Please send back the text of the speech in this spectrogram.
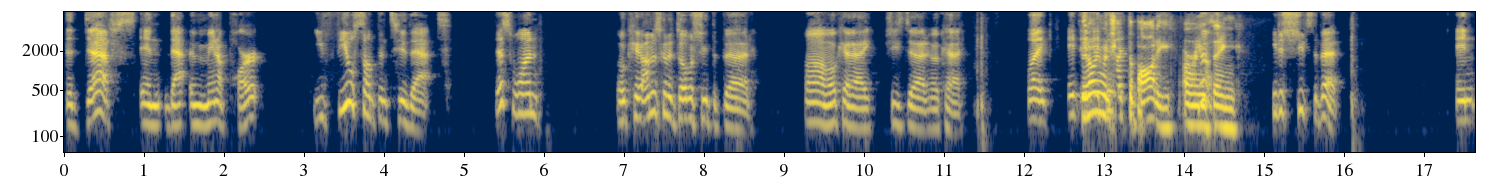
the deaths in that in man apart, you feel something to that. This one, okay, I'm just gonna double shoot the bed. Oh, okay, she's dead. Okay, like it. They don't even check the body or No. He just shoots the bed, and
